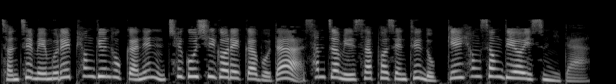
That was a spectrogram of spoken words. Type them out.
전체 매물의 평균 호가는 최고 실거래가보다 3.14% 높게 형성되어 있습니다.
